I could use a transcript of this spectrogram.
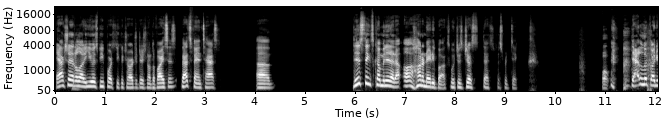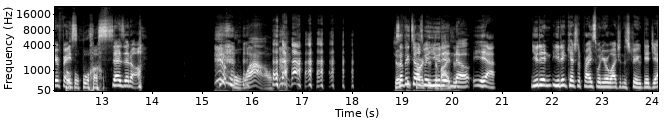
It actually had a Mhm. lot of USB ports so you could charge additional devices. That's fantastic. Um, this thing's coming in at 180 bucks, which is just that's just ridiculous. Whoa! That look on your face Whoa! says it all. wow! Something tells me you devices? didn't know. Yeah. You didn't you didn't catch the price when you were watching the stream, did you?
